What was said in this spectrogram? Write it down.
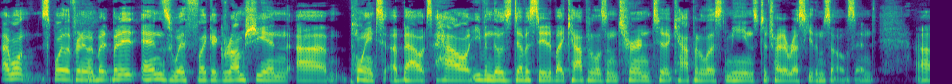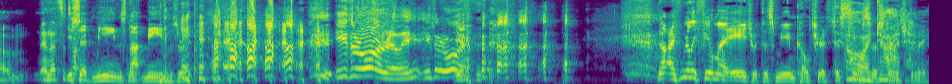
I won't spoil it for anyone, but but it ends with like a Gramscian um, point about how even those devastated by capitalism turn to capitalist means to try to rescue themselves, and um, and that's you ti- said means, not memes, right? either or really, either or. no, I really feel my age with this meme culture. It just seems Oh so god! strange to me.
